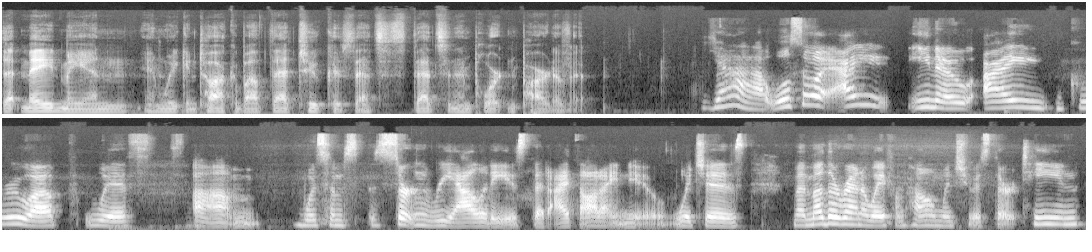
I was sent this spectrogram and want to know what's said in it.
that made me and and we can talk about that too because that's that's an important part of it yeah well so i you know i grew up with um with some certain realities that i thought i knew which is my mother ran away from home when she was 13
